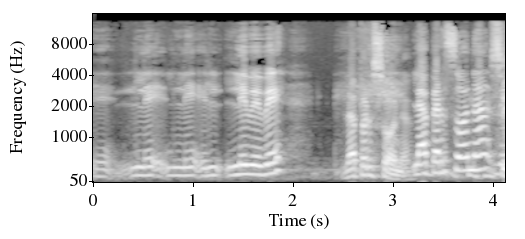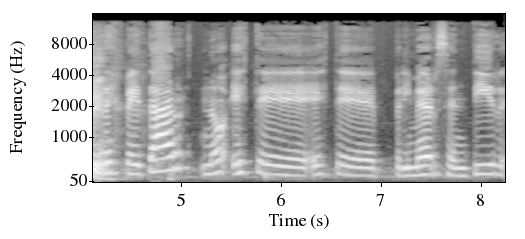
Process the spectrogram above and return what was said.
eh, le, le, bebé la persona. La persona de respetar ¿no? este, este primer sentir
